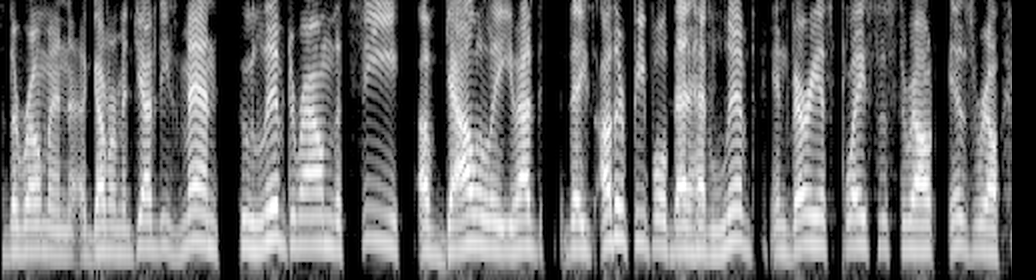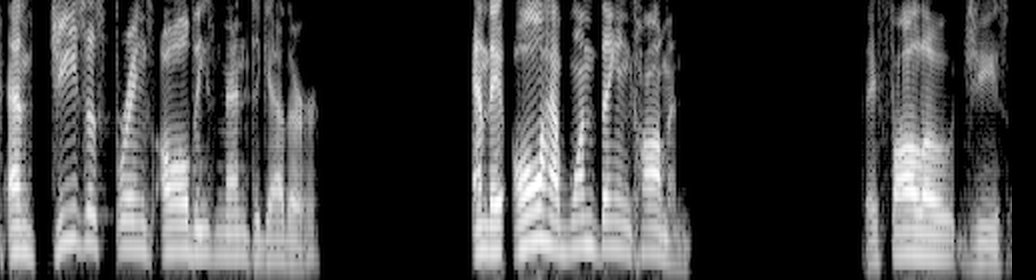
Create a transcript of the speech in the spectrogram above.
the Roman uh, government. You had these men who lived around the Sea of Galilee. You had these other people that had lived in various places throughout Israel. And Jesus brings all these men together. And they all have one thing in common they follow Jesus.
